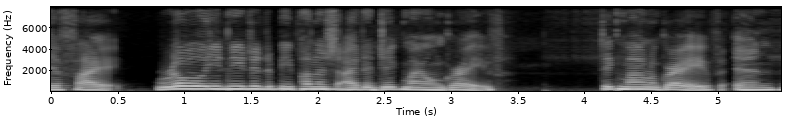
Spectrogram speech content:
if I really needed to be punished, I had to dig my own grave, dig my own grave, and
